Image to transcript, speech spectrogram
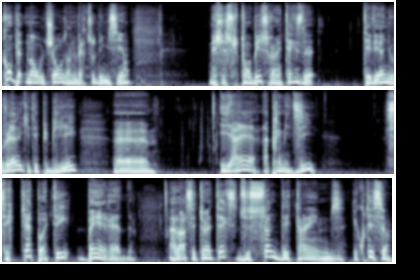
complètement autre chose en ouverture d'émission, mais je suis tombé sur un texte de TVA Nouvelle qui était publié euh, hier après-midi. C'est capoté bien raide. Alors, c'est un texte du Sunday Times. Écoutez ça.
